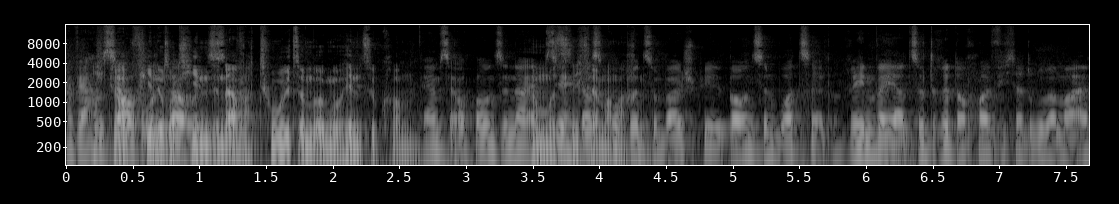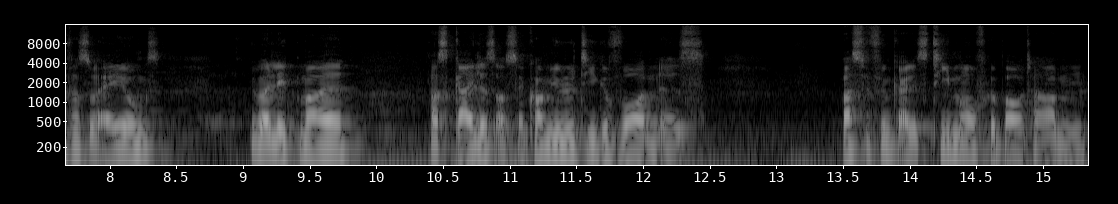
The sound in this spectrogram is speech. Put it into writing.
ich glaube, viele Routinen uns, sind ne? einfach Tools, um irgendwo hinzukommen. Wir haben es ja auch bei uns in der MC Hackers Gruppe zum Beispiel, bei uns in WhatsApp. Reden wir ja zu dritt auch häufig darüber, mal einfach so, ey Jungs, überlegt mal, was Geiles aus der Community geworden ist, was wir für ein geiles Team aufgebaut haben.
